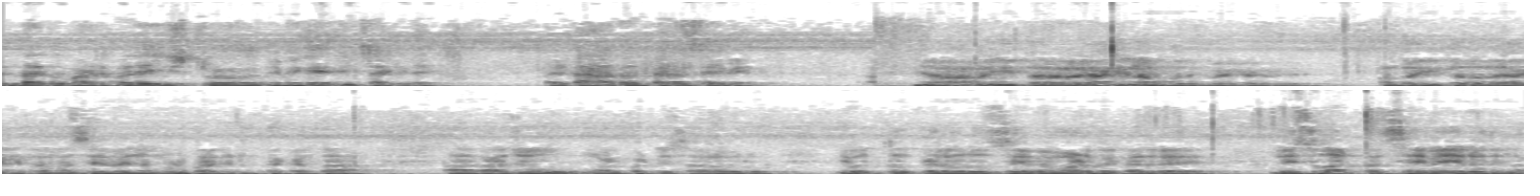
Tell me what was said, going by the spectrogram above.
ಎಲ್ಲದೂ ಮಾಡಿದ್ರೆ ಇಷ್ಟು ನಿಮಗೆ ರೀಚ್ ಆಗಿದೆ. ಆಯ್ತಾ? ಅದೊಂಥರ ಸೇವೆ. ಯಾರು ಇತರರಿಗಾಗಿ ನಾವು ಬದುಕಬೇಕಾಗಿದೆ. ಅಂತ ಇತರರಿಗಾಗಿ ತಮ್ಮ ಸೇವೆಯನ್ನು ಮುಡುಪಾಗಿರ್ತಕ್ಕಂಥ ರಾಜು ಮಾಲ್ಪಟ್ಟಿ ಸರ್ ಅವರು ಇವತ್ತು ಕೆಲವರು ಸೇವೆ ಮಾಡಬೇಕಾದ್ರೆ ನಿಸ್ವಾರ್ಥ ಸೇವೆ ಇರೋದಿಲ್ಲ.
